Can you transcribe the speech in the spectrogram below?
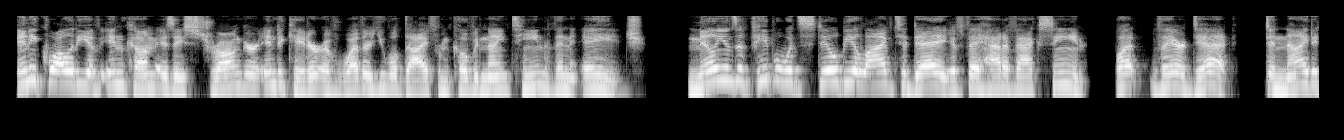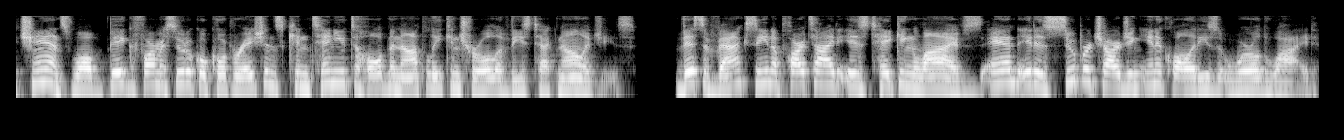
Inequality of income is a stronger indicator of whether you will die from COVID 19 than age. Millions of people would still be alive today if they had a vaccine, but they're dead, denied a chance while big pharmaceutical corporations continue to hold monopoly control of these technologies. This vaccine apartheid is taking lives, and it is supercharging inequalities worldwide.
